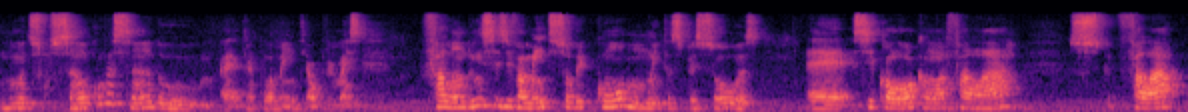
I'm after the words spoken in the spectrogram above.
numa discussão, conversando é, tranquilamente, óbvio, mas falando incisivamente sobre como muitas pessoas é, se colocam a falar, falar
